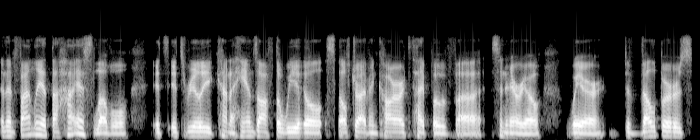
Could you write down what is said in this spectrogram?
And then finally, at the highest level, it's it's really kind of hands off the wheel, self-driving car type of uh, scenario where developers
